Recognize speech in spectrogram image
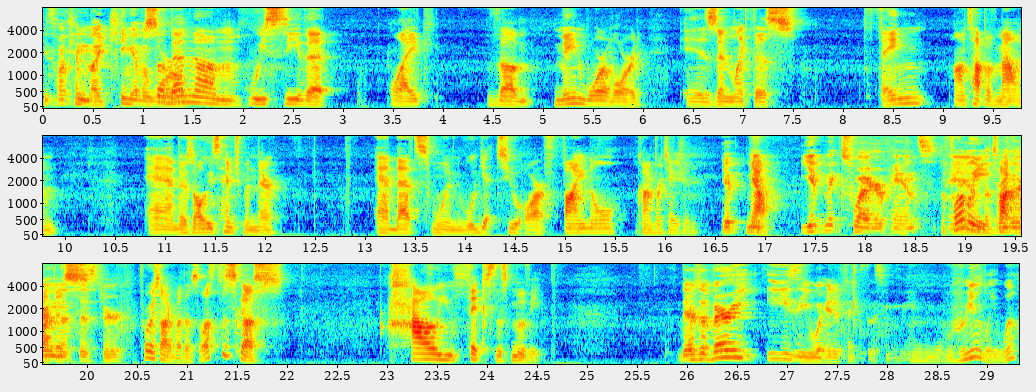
he's fucking like king of the world. So then, um, we see that like the main warlord is in like this thing on top of a mountain, and there's all these henchmen there, and that's when we get to our final confrontation. Yep. Now- Yip, McSwagger pants. Before and we the talk about and this- the sister. Before we talk about this, let's discuss how you fix this movie. There's a very easy way to fix this movie. Really, Will?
